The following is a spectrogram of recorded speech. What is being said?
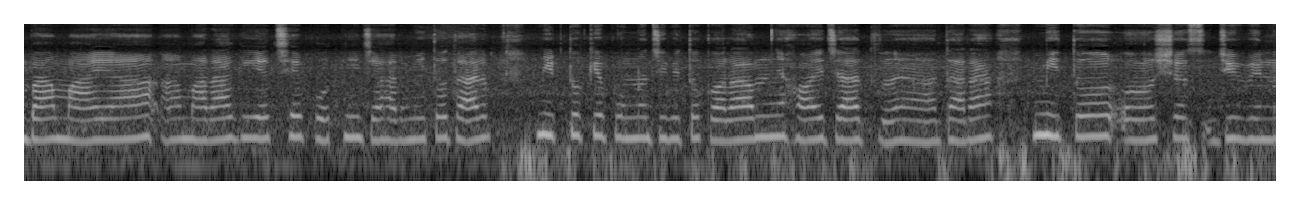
বা মায়া মারা গিয়েছে পত্নী যাহার মৃত তার মৃত্যুকে পুনর্জীবিত করা হয় যা দ্বারা মৃত জীবন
